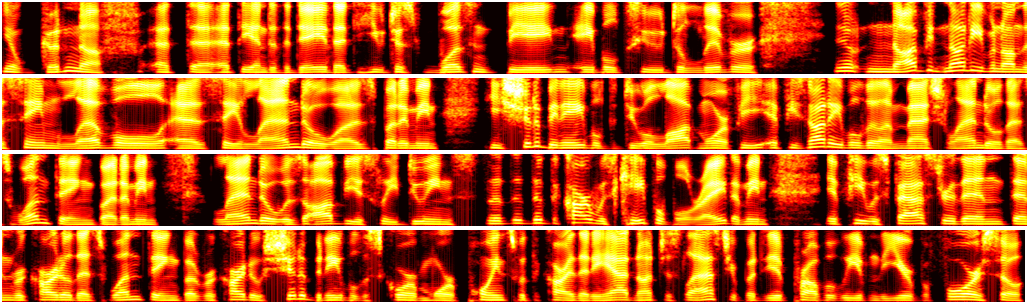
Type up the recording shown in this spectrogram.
you know good enough at the at the end of the day that he just wasn't being able to deliver you know, not not even on the same level as say Lando was, but I mean, he should have been able to do a lot more. If he if he's not able to match Lando, that's one thing. But I mean, Lando was obviously doing the, the, the car was capable, right? I mean, if he was faster than than Ricciardo, that's one thing. But Ricciardo should have been able to score more points with the car that he had, not just last year, but probably even the year before. So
